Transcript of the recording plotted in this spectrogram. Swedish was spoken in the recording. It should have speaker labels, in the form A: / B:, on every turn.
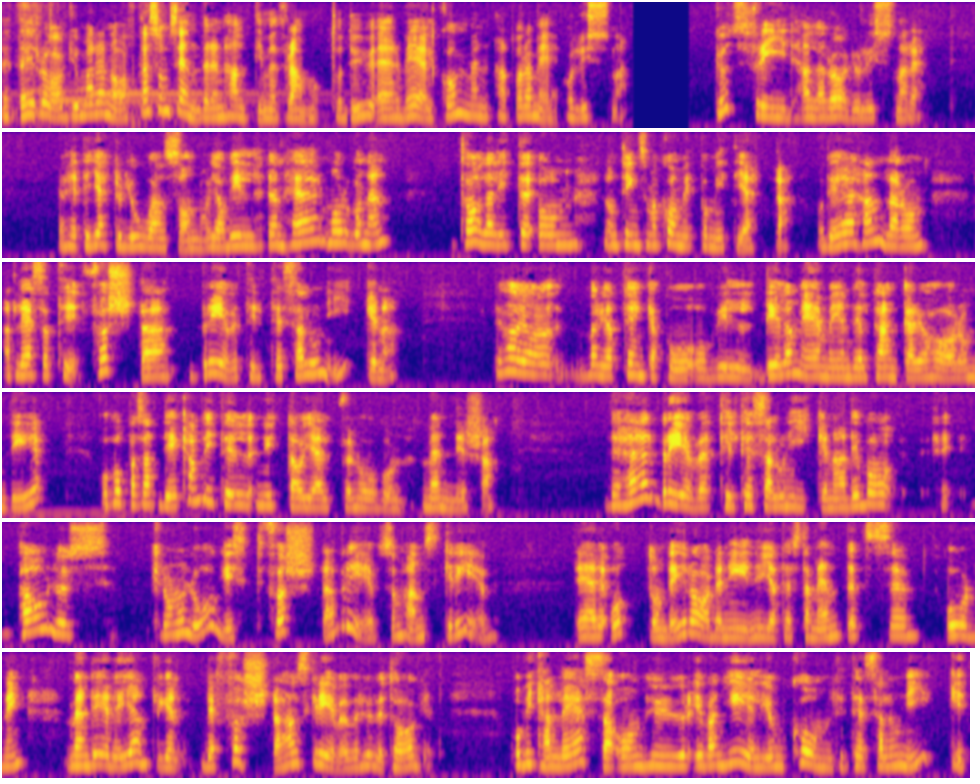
A: Detta är Radio Maranata som sänder en halvtimme framåt och du är välkommen att vara med och lyssna. Guds frid alla radiolyssnare. Jag heter Gertrud Johansson och jag vill den här morgonen tala lite om någonting som har kommit på mitt hjärta och det handlar om att läsa till första brevet till Thessalonikerna. Det har jag börjat tänka på och vill dela med mig en del tankar jag har om det och hoppas att det kan bli till nytta och hjälp för någon människa. Det här brevet till Thessalonikerna, det var eh, Paulus kronologiskt första brev som han skrev. Det är det åttonde i raden i Nya testamentets eh, ordning, men det är det egentligen det första han skrev överhuvudtaget. Och vi kan läsa om hur evangelium kom till Thessaloniki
